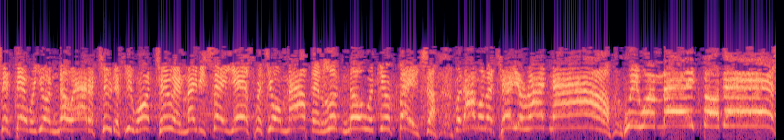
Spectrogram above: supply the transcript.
sit there with your no attitude if you want to and maybe say yes with your mouth and look no with your face. But I'm going to tell you right now, we were made for this.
